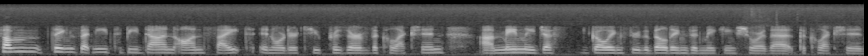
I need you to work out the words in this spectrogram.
some things that need to be done on site in order to preserve the collection, um, mainly just going through the buildings and making sure that the collection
